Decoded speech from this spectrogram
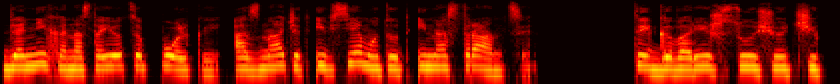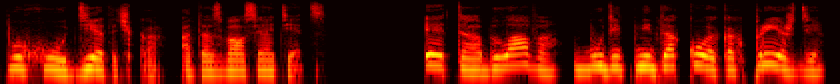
Для них она остается полькой, а значит, и все мы тут иностранцы. «Ты говоришь сущую чепуху, деточка», — отозвался отец. «Эта облава будет не такой, как прежде»,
